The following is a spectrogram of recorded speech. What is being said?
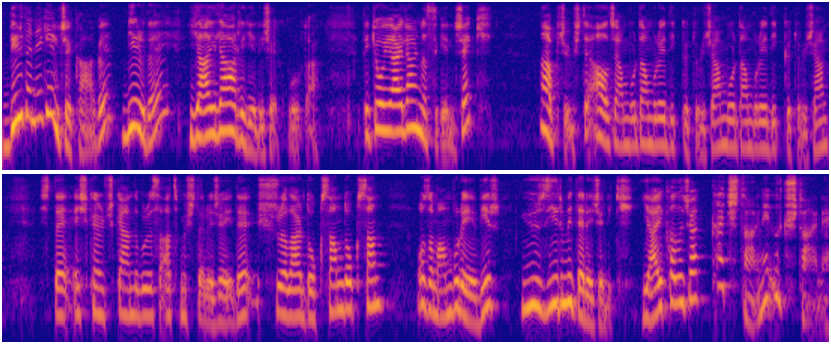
Bir de ne gelecek abi? Bir de yaylar gelecek burada. Peki o yaylar nasıl gelecek? Ne yapacağım işte alacağım buradan buraya dik götüreceğim. Buradan buraya dik götüreceğim. İşte eşkenar üçgende burası 60 dereceydi. Şuralar 90-90. O zaman buraya bir 120 derecelik yay kalacak. Kaç tane? 3 tane.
